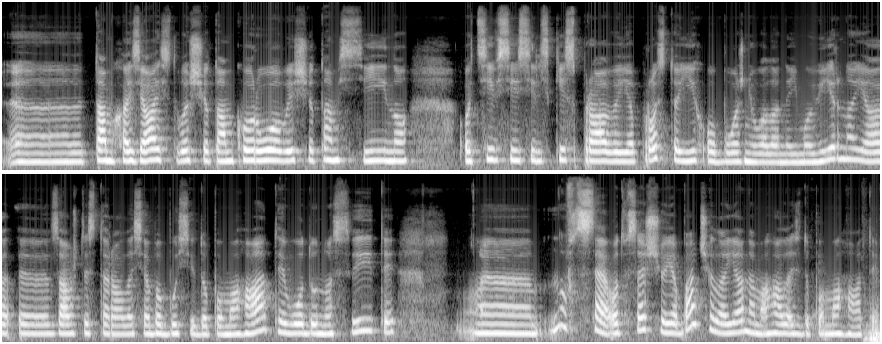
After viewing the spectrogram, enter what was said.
е, там хазяйство, що там корови, що там сіно. Оці всі сільські справи, я просто їх обожнювала неймовірно. Я е, завжди старалася бабусі допомагати, воду носити. Е, ну, все, от все, що я бачила, я намагалась допомагати.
